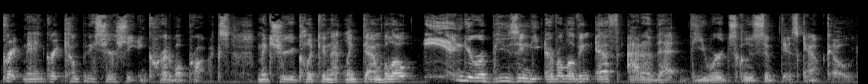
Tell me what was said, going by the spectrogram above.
Great man, great company, seriously incredible products. Make sure you click in that link down below and you're abusing the ever loving F out of that viewer exclusive discount code.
